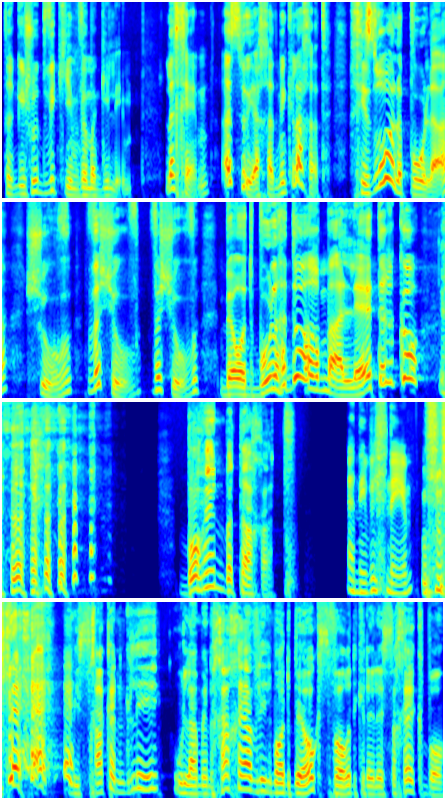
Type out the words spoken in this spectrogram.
תרגישו דביקים ומגעילים. לכן, עשו יחד מקלחת. חזרו על הפעולה שוב ושוב ושוב, בעוד בול הדואר מעלה את ערכו. בוהן בתחת. אני בפנים. משחק אנגלי, אולם אינך חייב ללמוד באוקספורד כדי לשחק בו.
